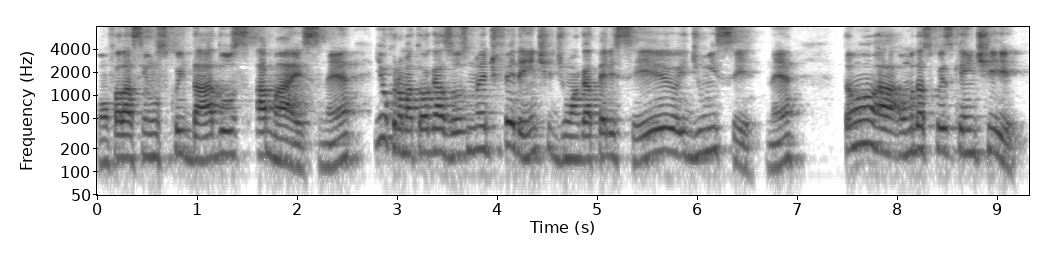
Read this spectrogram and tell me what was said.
vamos falar assim, uns cuidados a mais, né? E o cromatógrafo gasoso não é diferente de um HPLC e de um IC, né? Então, a, uma das coisas que a gente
